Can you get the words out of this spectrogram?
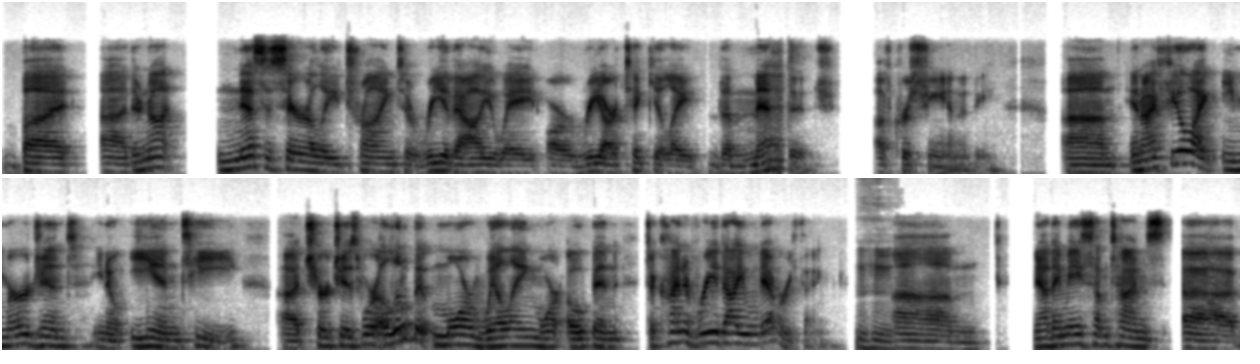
but uh, they're not necessarily trying to reevaluate or rearticulate the message of Christianity. Um, and I feel like emergent, you know, ENT uh, churches were a little bit more willing, more open to kind of reevaluate everything. Mm-hmm. Um, now, they may sometimes uh,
